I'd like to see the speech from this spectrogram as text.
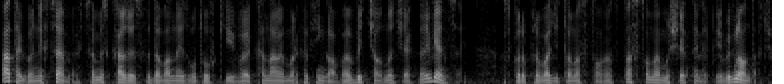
A tego nie chcemy. Chcemy z każdej wydawanej złotówki w kanały marketingowe wyciągnąć jak najwięcej. A skoro prowadzi to na stronę, to ta strona musi jak najlepiej wyglądać.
